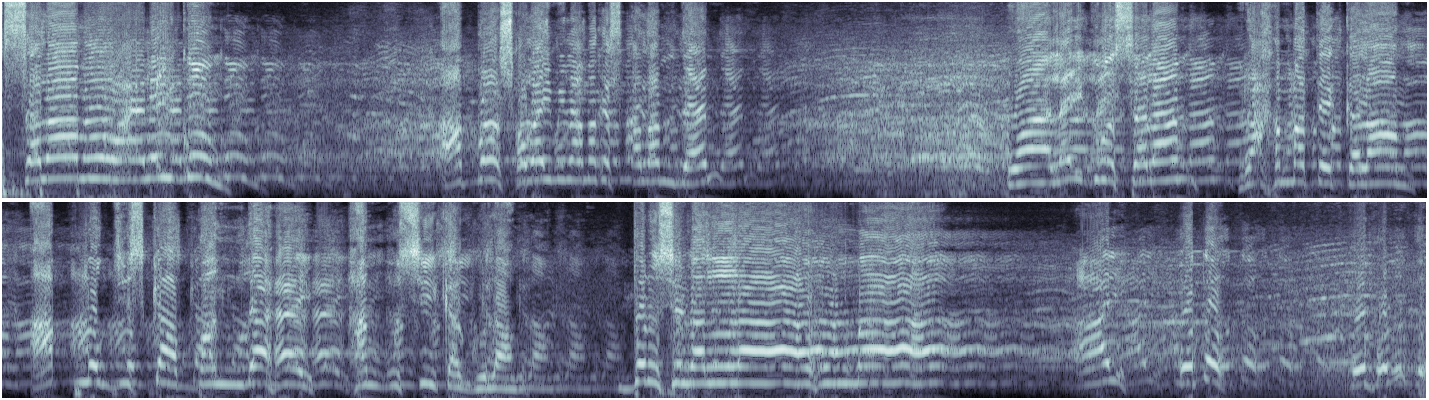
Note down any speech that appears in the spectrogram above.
আসসালামু আলাইকুম। আপনারা সবাই মিলে আমাকে সালাম দেন। वालेकुम अस्सलाम रहमत कलाम आप लोग जिसका बंदा है हम उसी का गुलाम दरअसल अल्लाहुम्मा आई वो तो वो बोलो तो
